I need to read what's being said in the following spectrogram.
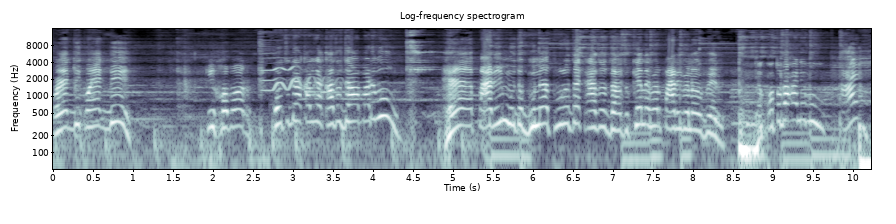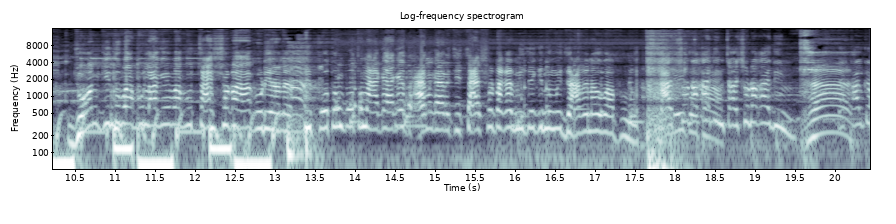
কয়েকদি কয়েকদি কি খবর? কইছি না কালকে কাজে যাওয়া পারব? হ্যাঁ পারিম মুই তো বুনা তুরতে কাজত যাচ্ছ কেন ফের পারিবে না ফের কত টাকা নেবু? আয়। জন কিন্তু বাবু লাগে বাবু চারশো টাকা করি আনে। তুই প্রথম প্রথম আগে আগে ধান গাড়িছি চারশো টাকার নিচে কিন্তু মুই যাবে না বাপু। চারশো টাকায় দিন চারশো টাকায় দিন। হ্যাঁ। কালকে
